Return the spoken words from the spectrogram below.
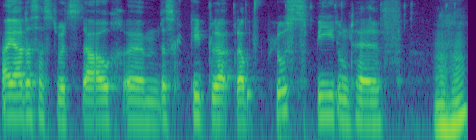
Ah ja, das hast du jetzt auch. Ähm, das gibt, glaube glaub, plus Speed und Health. Mhm.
